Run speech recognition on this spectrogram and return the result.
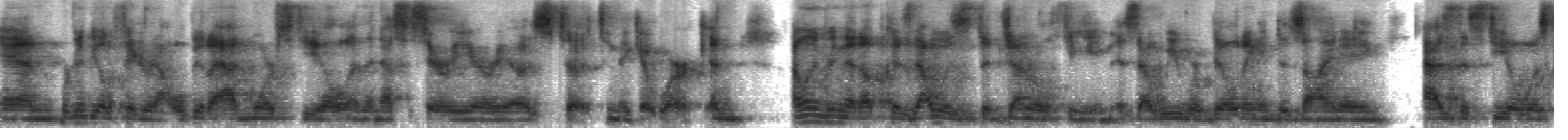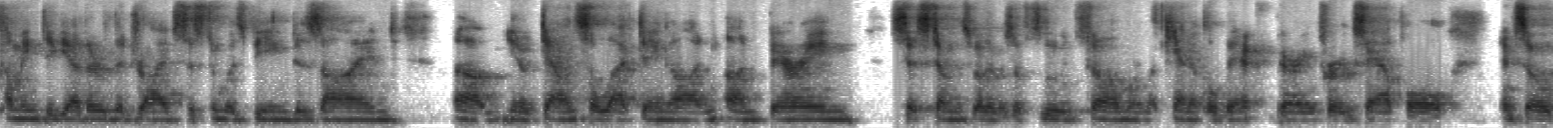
And we're going to be able to figure it out. We'll be able to add more steel in the necessary areas to, to make it work. And I only bring that up because that was the general theme is that we were building and designing as the steel was coming together, the drive system was being designed, um, you know, down selecting on, on bearing systems, whether it was a fluid film or mechanical bearing, for example. And so,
